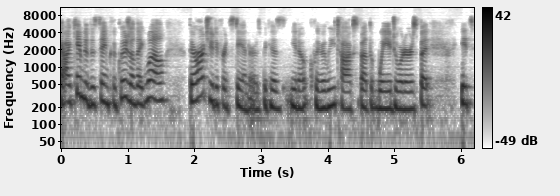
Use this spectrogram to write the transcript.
I came to the same conclusion. I think, well, there are two different standards because you know clearly talks about the wage orders, but it's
